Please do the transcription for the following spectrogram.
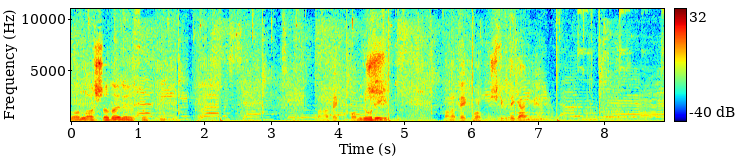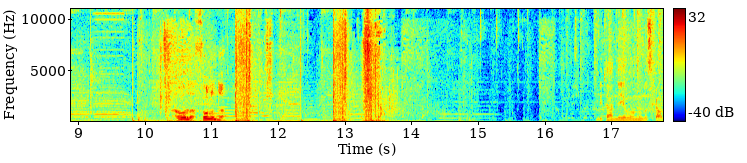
Vallahi aşağıdaydı en son. Bana pek botmuş. Bir de oraya gitti. Bana pek botmuş gibi de gelmiyor. Ha orada solunda. Bir tane de yılanımız kaldı.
